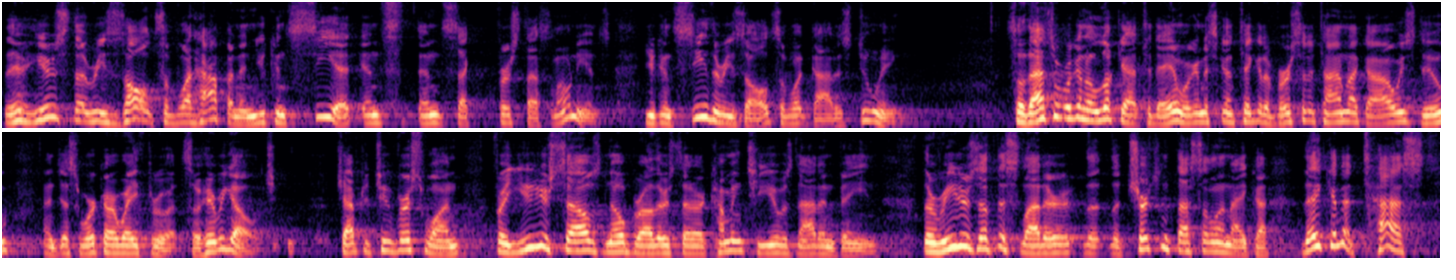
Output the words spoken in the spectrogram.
here's the results of what happened, and you can see it in, in 1 Thessalonians. You can see the results of what God is doing. So that's what we're going to look at today, and we're just going to take it a verse at a time, like I always do, and just work our way through it. So here we go. Chapter 2, verse 1 For you yourselves know, brothers, that our coming to you is not in vain. The readers of this letter, the, the church in Thessalonica, they can attest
